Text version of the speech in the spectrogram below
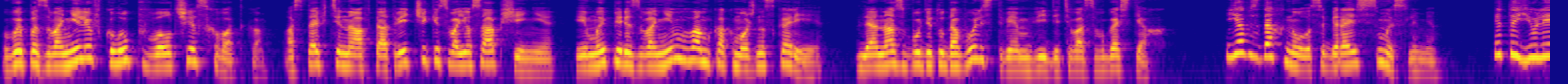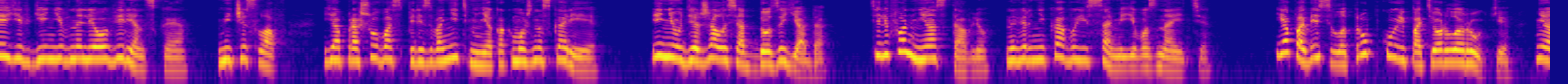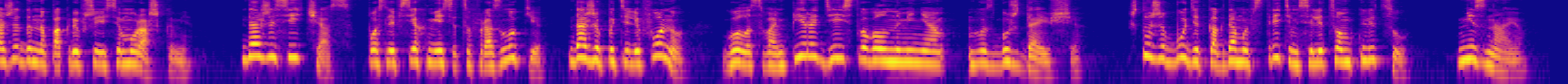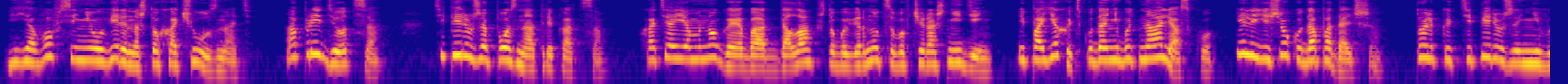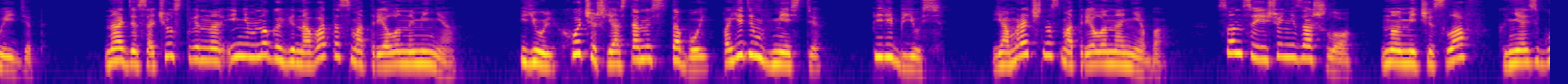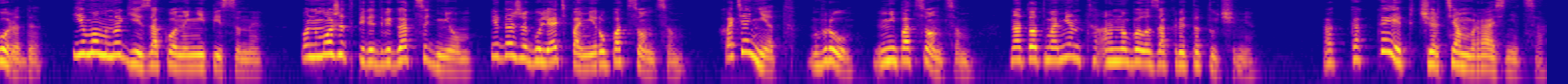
Вы позвонили в клуб «Волчья схватка». Оставьте на автоответчике свое сообщение, и мы перезвоним вам как можно скорее. Для нас будет удовольствием видеть вас в гостях. Я вздохнула, собираясь с мыслями. «Это Юлия Евгеньевна Леоверенская. Мечислав, я прошу вас перезвонить мне как можно скорее». И не удержалась от дозы яда. «Телефон не оставлю. Наверняка вы и сами его знаете». Я повесила трубку и потерла руки, неожиданно покрывшиеся мурашками. Даже сейчас, после всех месяцев разлуки, даже по телефону, голос вампира действовал на меня возбуждающе. Что же будет, когда мы встретимся лицом к лицу? Не знаю. Я вовсе не уверена, что хочу узнать. А придется. Теперь уже поздно отрекаться. Хотя я многое бы отдала, чтобы вернуться во вчерашний день и поехать куда-нибудь на Аляску или еще куда подальше. Только теперь уже не выйдет. Надя сочувственно и немного виновато смотрела на меня. «Юль, хочешь, я останусь с тобой? Поедем вместе?» «Перебьюсь». Я мрачно смотрела на небо. Солнце еще не зашло, но Мечислав – князь города. Ему многие законы не писаны. Он может передвигаться днем и даже гулять по миру под солнцем. Хотя нет, вру, не под солнцем. На тот момент оно было закрыто тучами. А какая к чертям разница?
